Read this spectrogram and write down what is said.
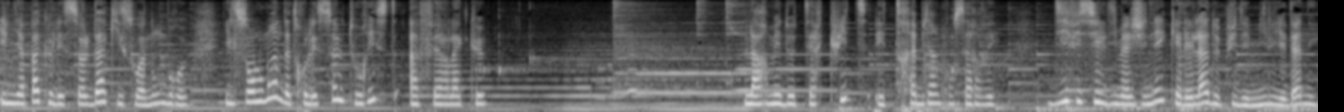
Il n'y a pas que les soldats qui soient nombreux, ils sont loin d'être les seuls touristes à faire la queue. L'armée de terre cuite est très bien conservée. Difficile d'imaginer qu'elle est là depuis des milliers d'années.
